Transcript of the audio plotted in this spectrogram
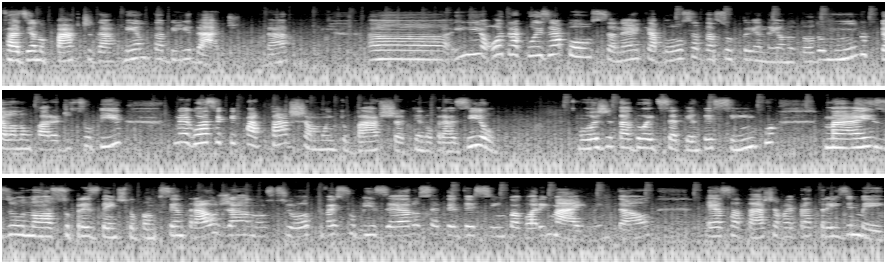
fazendo parte da rentabilidade, tá? Uh, e outra coisa é a bolsa, né? Que a bolsa está surpreendendo todo mundo, porque ela não para de subir. O negócio é que com a taxa muito baixa aqui no Brasil, hoje está 2,75, mas o nosso presidente do Banco Central já anunciou que vai subir 0,75 agora em maio. Então, essa taxa vai para 3,5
